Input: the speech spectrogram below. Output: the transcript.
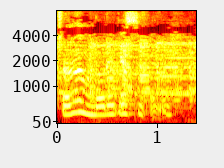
저는 모르겠습니다.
